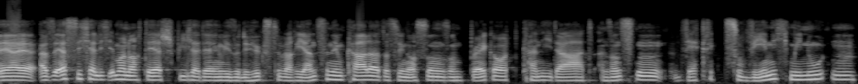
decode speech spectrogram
Ja, also er ist sicherlich immer noch der Spieler, der irgendwie so die höchste Varianz in dem Kader hat, deswegen auch so, so ein Breakout-Kandidat. Ansonsten, wer kriegt zu wenig Minuten?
